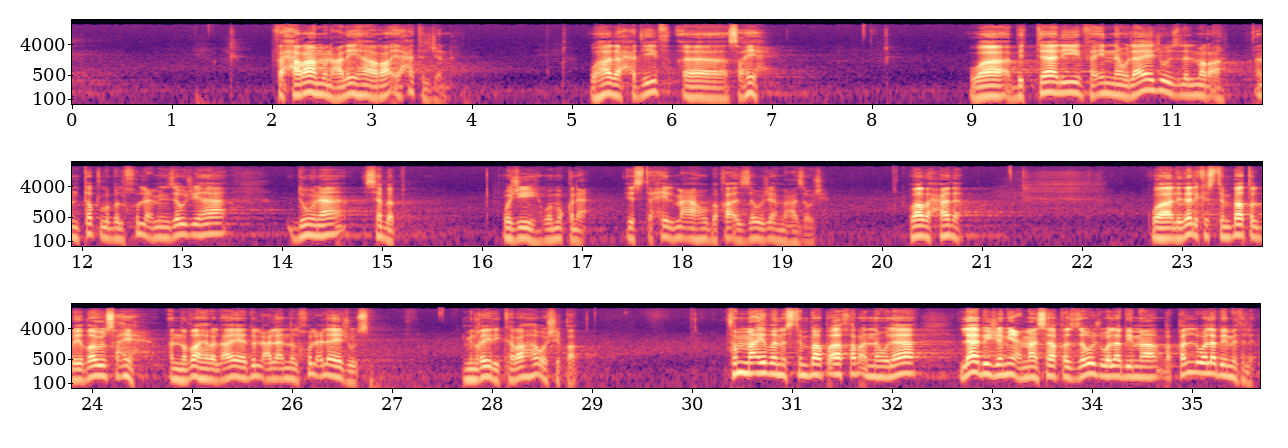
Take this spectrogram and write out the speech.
فحرام عليها رائحة الجنة. وهذا حديث آه، صحيح. وبالتالي فإنه لا يجوز للمرأة أن تطلب الخلع من زوجها دون سبب وجيه ومقنع يستحيل معه بقاء الزوجة مع زوجها. واضح هذا. ولذلك استنباط البيضاوي صحيح أن ظاهر الآية يدل على أن الخلع لا يجوز من غير كراهة وشقاق. ثم أيضا استنباط آخر أنه لا لا بجميع ما ساق الزوج ولا بما قل ولا بمثله.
